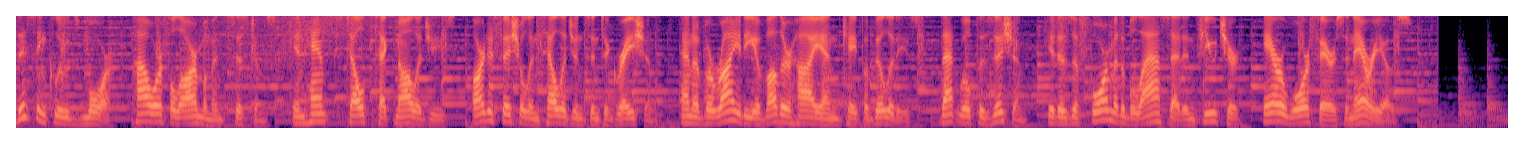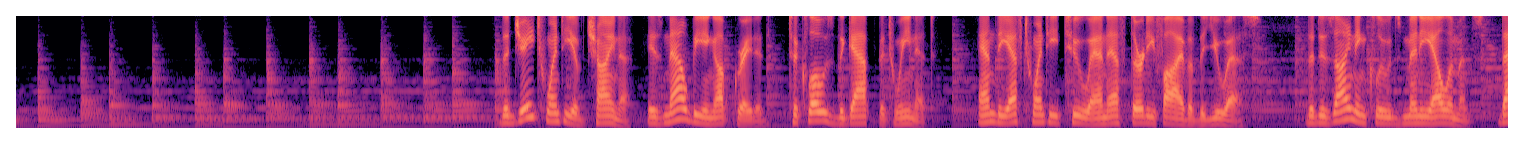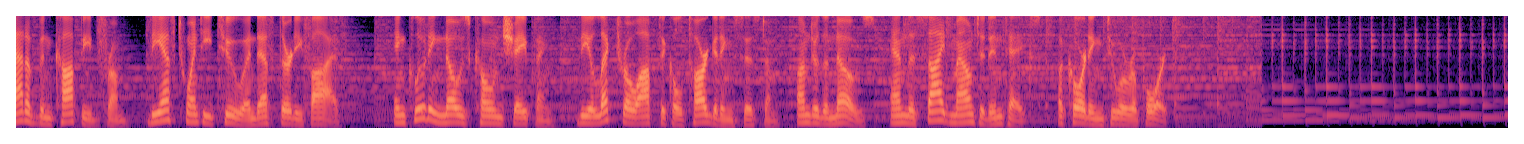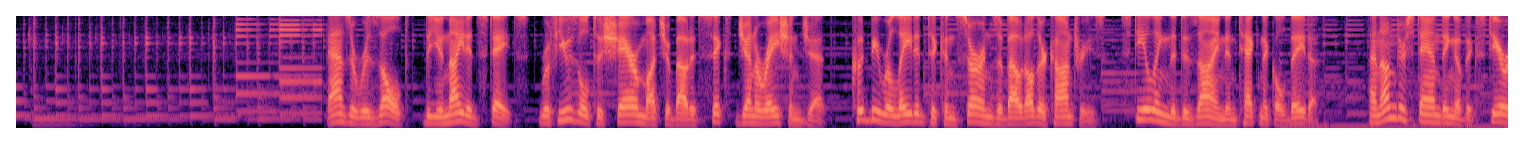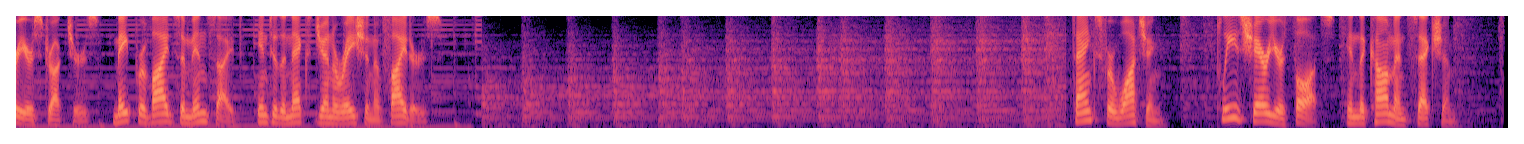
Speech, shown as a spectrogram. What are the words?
This includes more powerful armament systems, enhanced stealth technologies, artificial intelligence integration, and a variety of other high-end capabilities that will position it as a formidable asset in future air warfare scenarios. The J-20 of China is now being upgraded to close the gap between it and the F-22 and F-35 of the US. The design includes many elements that have been copied from the F-22 and F-35 including nose cone shaping, the electro-optical targeting system under the nose, and the side-mounted intakes, according to a report. As a result, the United States' refusal to share much about its sixth-generation jet could be related to concerns about other countries stealing the design and technical data. An understanding of exterior structures may provide some insight into the next generation of fighters. Thanks for watching. Please share your thoughts in the comments section.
